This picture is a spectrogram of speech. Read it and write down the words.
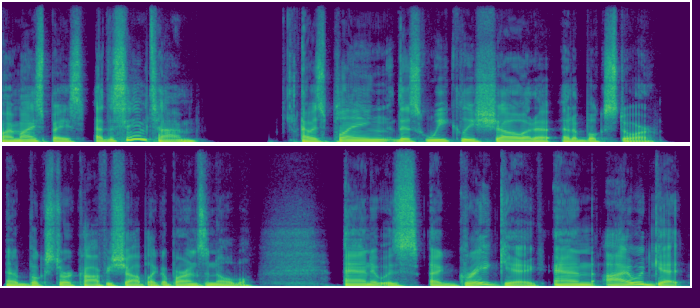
my MySpace. At the same time, I was playing this weekly show at a, at a bookstore, at a bookstore coffee shop like a Barnes and Noble. And it was a great gig. And I would get,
